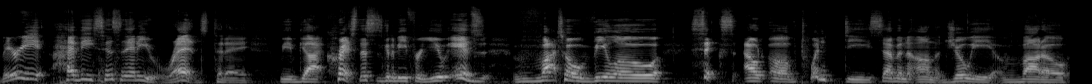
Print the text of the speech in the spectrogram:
Very heavy Cincinnati Reds today. We've got Chris. This is going to be for you. It's Vato Velo 6 out of 27 on the Joey Votto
